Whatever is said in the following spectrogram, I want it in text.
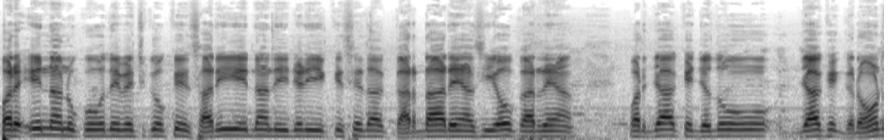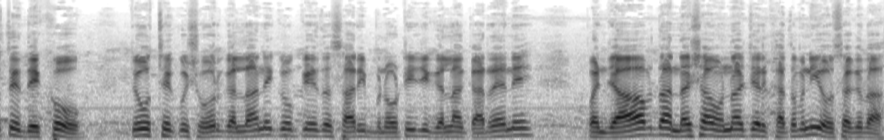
ਪਰ ਇਹਨਾਂ ਨੂੰ ਕੋ ਦੇ ਵਿੱਚ ਕਿਉਂਕਿ ਸਾਰੀ ਇਹਨਾਂ ਦੀ ਜਿਹੜੀ ਕਿਸੇ ਦਾ ਕਰ ਡਾ ਰਹੇ ਅਸੀਂ ਉਹ ਕਰ ਰਹੇ ਹਾਂ। ਪਰ ਜਾ ਕੇ ਜਦੋਂ ਜਾ ਕੇ ਗਰਾਊਂਡ ਤੇ ਦੇਖੋ ਤੇ ਉੱਥੇ ਕੁਝ ਹੋਰ ਗੱਲਾਂ ਨੇ, ਕਿਉਂਕਿ ਇਹ ਤਾਂ ਸਾਰੀ ਬਨੋਟੀ ਜੀ ਗੱਲਾਂ ਕਰ ਰਹੇ ਨੇ। ਪੰਜਾਬ ਦਾ ਨਸ਼ਾ ਉਹਨਾਂ ਚਿਰ ਖਤਮ ਨਹੀਂ ਹੋ ਸਕਦਾ।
